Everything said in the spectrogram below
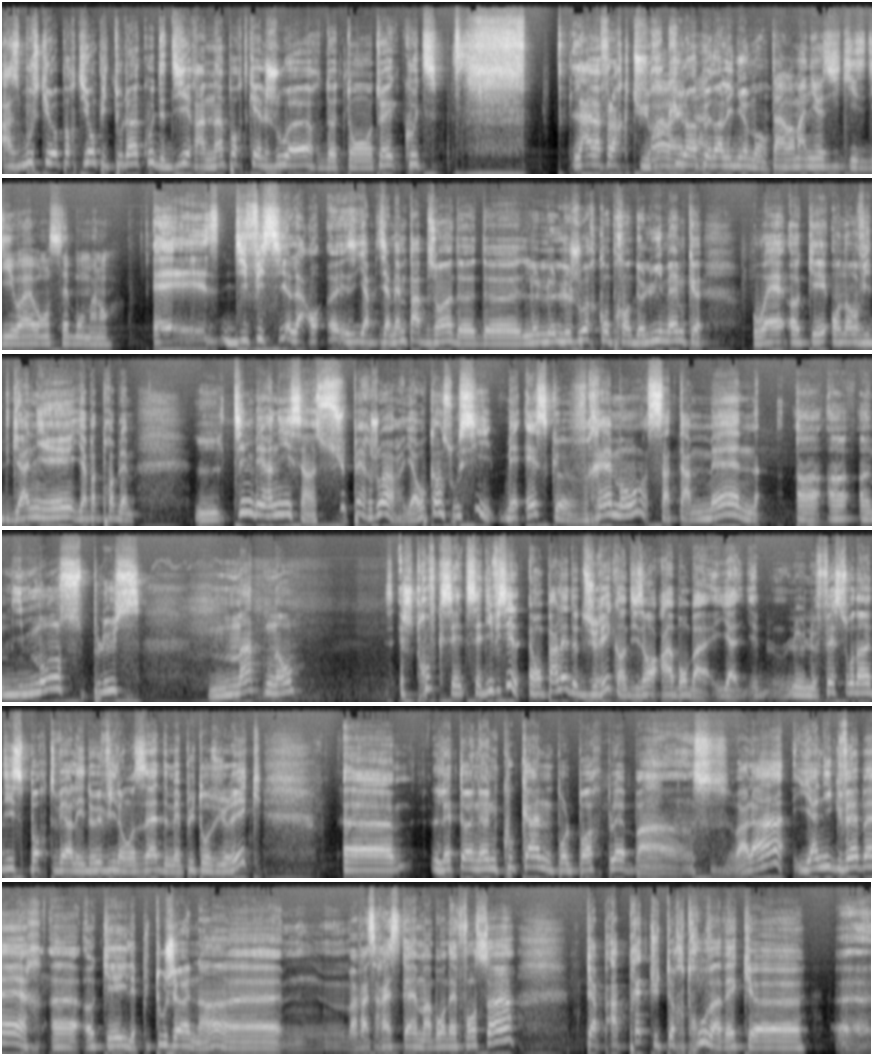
à se bousculer au portillon, puis tout d'un coup de dire à n'importe quel joueur de ton. Tu vois, écoute, là il va falloir que tu Ouais, recules ouais, un peu dans l'alignement. T'as Romagnosi qui se dit ouais bon c'est bon maintenant. Et difficile. Il n'y a, y a même pas besoin de. de- le, le- le joueur comprend de lui-même que, ouais, ok, on a envie de gagner, il n'y a pas de problème. Tim Bernie, c'est un super joueur, il n'y a aucun souci. Mais est-ce que vraiment ça t'amène un, immense plus maintenant? Je trouve que c'est difficile. On parlait de Zurich en disant ah bon bah y a le, faisceau d'indices porte vers les deux villes en Z mais plutôt Zurich. Euh, Lettonen Kukan pour le powerplay, ben voilà. Yannick Weber, euh, ok, il est plus tout jeune, hein, euh, ça reste quand même un bon défenseur. Après, tu te retrouves avec euh, euh,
